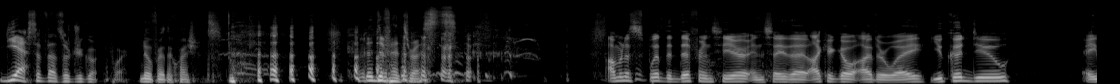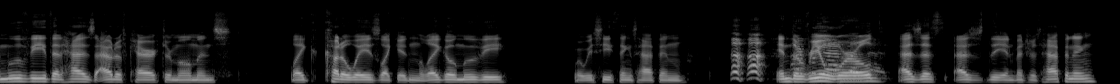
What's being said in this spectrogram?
yes if that's what you're going for No further questions. the defense rests I'm gonna split the difference here and say that I could go either way. You could do a movie that has out of character moments, like cutaways, like in the Lego movie, where we see things happen in the real world as if, as the adventure's happening,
